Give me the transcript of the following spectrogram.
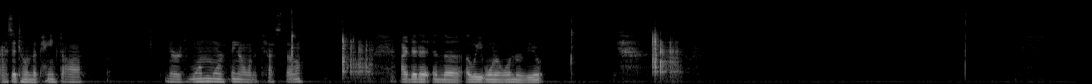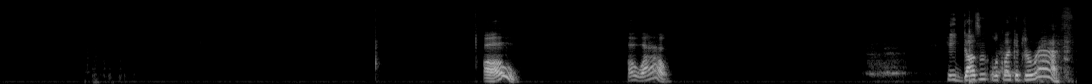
Acetone the paint off. There's one more thing I want to test though. I did it in the Elite 101 review. Oh. Oh, wow. He doesn't look like a giraffe.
